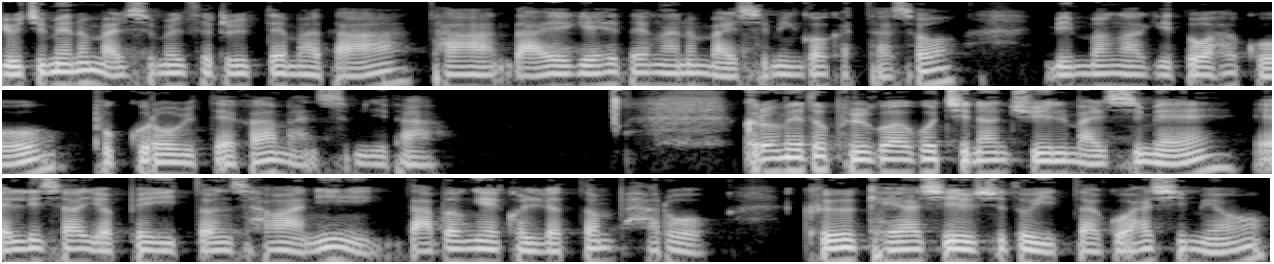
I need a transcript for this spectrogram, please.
요즘에는 말씀을 들을 때마다 다 나에게 해당하는 말씀인 것 같아서 민망하기도 하고 부끄러울 때가 많습니다. 그럼에도 불구하고 지난 주일 말씀에 엘리사 옆에 있던 사환이 나병에 걸렸던 바로 그 개아시일 수도 있다고 하시며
